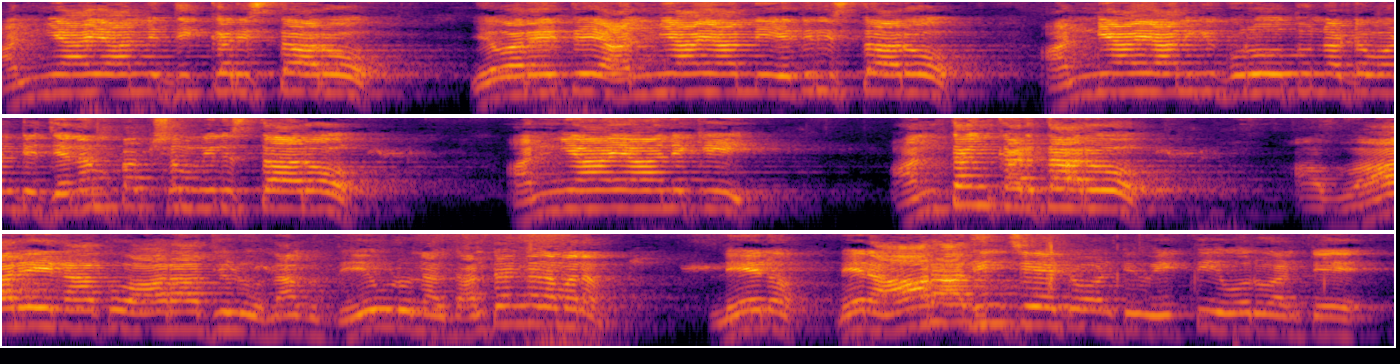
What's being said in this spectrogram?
అన్యాయాన్ని ధిక్కరిస్తారో ఎవరైతే అన్యాయాన్ని ఎదిరిస్తారో అన్యాయానికి గురవుతున్నటువంటి జనం పక్షం నిలుస్తారో అన్యాయానికి అంతం కడతారో వారే నాకు ఆరాధ్యుడు నాకు దేవుడు నాకు అంటాం కదా మనం. నేను నేను ఆరాధించేటువంటి వ్యక్తి ఎవరు అంటే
